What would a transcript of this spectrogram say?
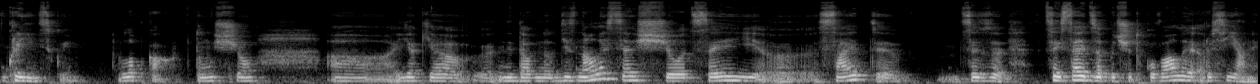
української в лапках, тому що, як я е, недавно дізналася, що цей е, сайт, е, це, цей сайт започаткували росіяни.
